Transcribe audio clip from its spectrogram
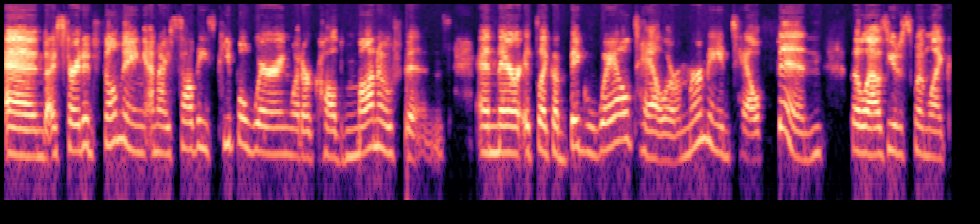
and I started filming and I saw these people wearing what are called monofins and there it's like a big whale tail or a mermaid tail fin that allows you to swim like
